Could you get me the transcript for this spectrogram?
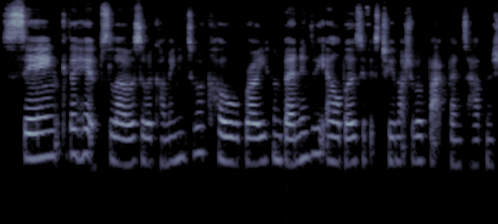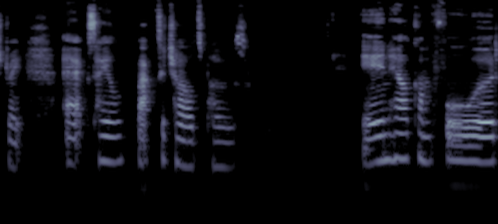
Sink the hips low, so we're coming into a cobra. You can bend into the elbows if it's too much of a back bend to have them straight. Exhale, back to child's pose. Inhale, come forward,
